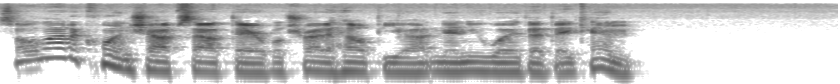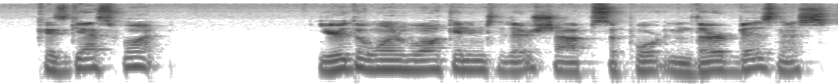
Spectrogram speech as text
So a lot of coin shops out there will try to help you out in any way that they can. Because guess what? You're the one walking into their shop supporting their business.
